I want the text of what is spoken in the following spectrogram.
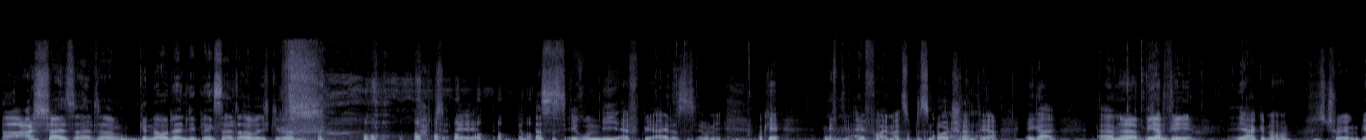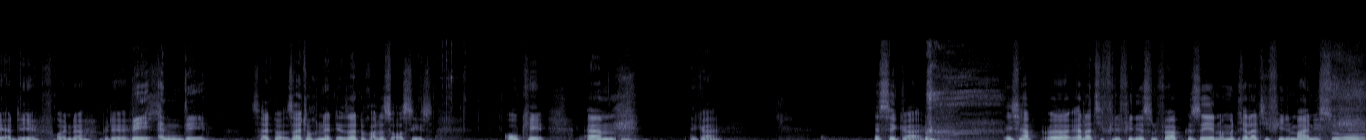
Ah, scheiße, Alter. Genau dein Lieblingsalter habe ich gehört. Gott, ey. Das ist Ironie, FBI, das ist Ironie. Okay, FBI vor allem, als ob das in Deutschland wäre. Egal. Ähm, Äh, BND. den- Ja, genau. Entschuldigung, BRD, Freunde. Bitte. BND. Seid doch, seid doch nett, ihr seid doch alles Ossis. Okay. Ähm, egal. Ist egal. ich habe äh, relativ viel Phineas und Ferb gesehen und mit relativ viel meine ich so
